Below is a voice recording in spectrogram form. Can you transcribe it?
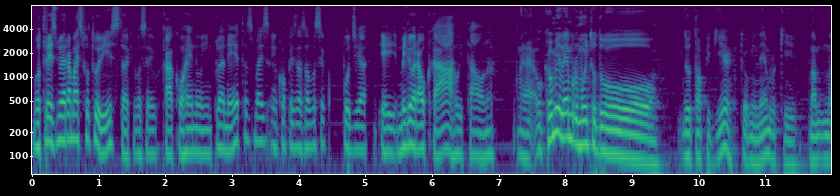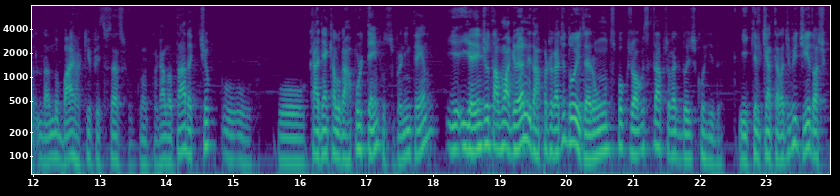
O 3000 era mais futurista, que você ficava correndo em planetas, mas em compensação você podia eh, melhorar o carro e tal, né? É, o que eu me lembro muito do do Top Gear, que eu me lembro que na, na, no bairro aqui fez sucesso com a galotada, que tinha o, o carinha que alugava por tempo o Super Nintendo. E, e a gente juntava uma grana e dava pra jogar de dois. Era um dos poucos jogos que dava pra jogar de dois de corrida. E que ele tinha tela dividida. Acho que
